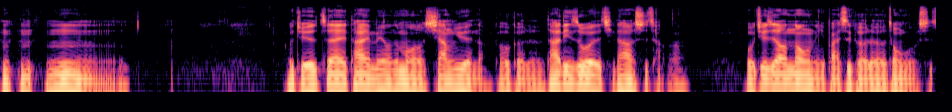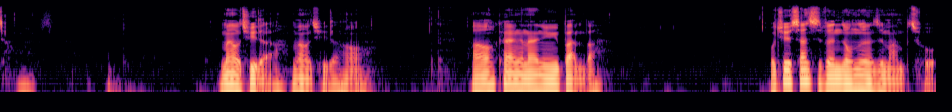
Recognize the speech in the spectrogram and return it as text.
哼哼嗯，我觉得在他也没有那么相愿呐，可口可乐，他一定是为了其他的市场啊。我就是要弄你百事可乐中国市场，蛮有趣的啦，蛮有趣的哈。好，看个男女版吧。我觉得三十分钟真的是蛮不错的，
